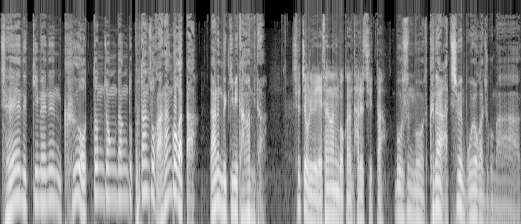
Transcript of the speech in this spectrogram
제 느낌에는 그 어떤 정당도 표단속 안 한 것 같다. 라는 느낌이 강합니다. 실제 우리가 예상하는 것과는 다를 수 있다. 무슨 뭐 그날 아침에 모여가지고 막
